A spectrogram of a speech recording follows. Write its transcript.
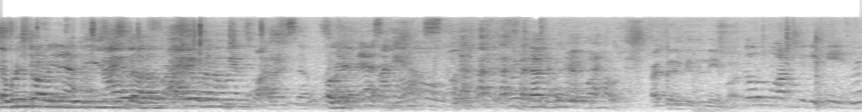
And we're starting with the easy stuff. I didn't wanna win twice. Okay. That's my house. I got the movie at my house. I couldn't get the name out. Go watch it again.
